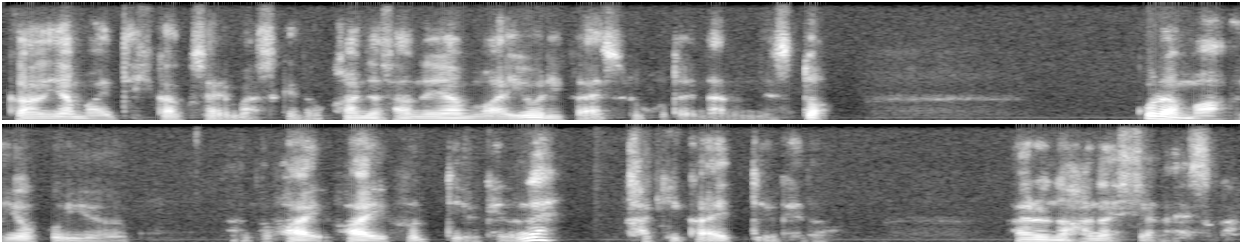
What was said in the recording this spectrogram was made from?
患病と比較されますけど患者さんの病を理解することになるんですと。これはまあよく言うあのファイファイフっていうけどね書き換えっていうけどあれの話じゃないですか。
